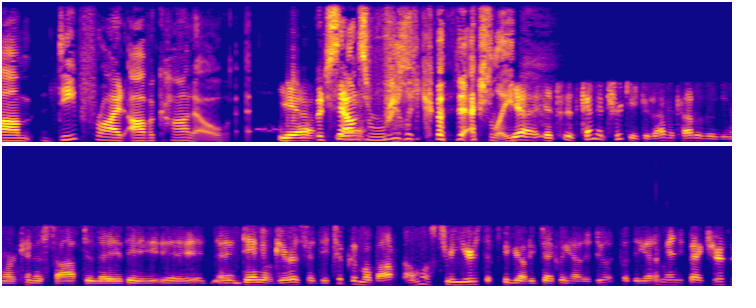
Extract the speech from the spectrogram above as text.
um, deep fried avocado. Yeah, which sounds yeah. really good, actually. Yeah, it's it's kind of tricky because avocados, know, are kind of soft, and they they uh, and Daniel Guerra said they took them about almost three years to figure out exactly how to do it, but they got it manufactured.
